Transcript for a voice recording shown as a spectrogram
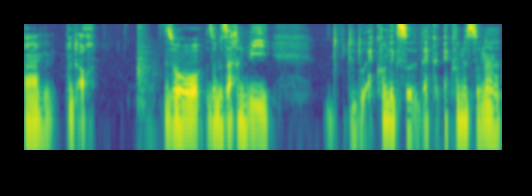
Ähm, und auch so, so eine Sachen wie, du, du, du erkundigst, so, erkundest so eine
